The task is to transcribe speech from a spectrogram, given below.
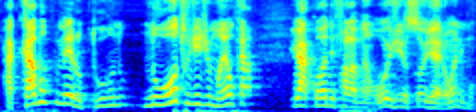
Acaba o primeiro turno, no outro dia de manhã o cara já acorda e fala, não, hoje eu sou Jerônimo.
